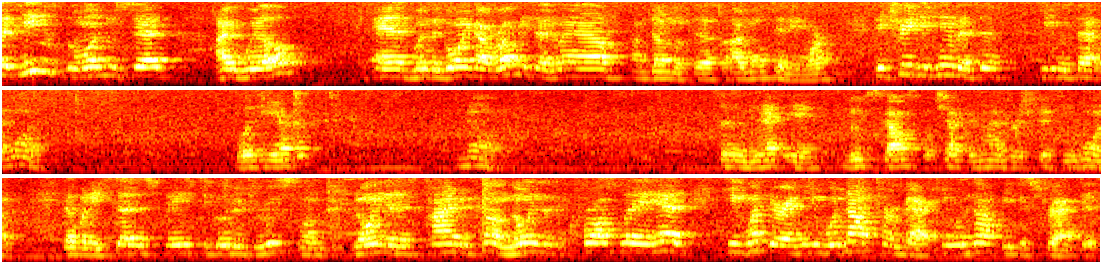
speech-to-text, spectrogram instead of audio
if he was the one who said, I will, and when the going got rough, he said, Well, I'm done with this. I won't anymore. They treated him as if he was that one. Was he ever? No. It says in, that, in Luke's Gospel, chapter 9, verse 51, that when he set his face to go to Jerusalem, knowing that his time had come, knowing that the cross lay ahead, he went there and he would not turn back. He would not be distracted.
